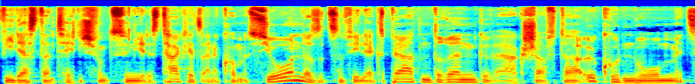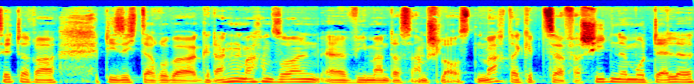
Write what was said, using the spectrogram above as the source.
wie das dann technisch funktioniert. Es tagt jetzt eine Kommission, da sitzen viele Experten drin, Gewerkschafter, Ökonomen etc., die sich darüber Gedanken machen sollen, äh, wie man das am schlausten macht. Da gibt es ja verschiedene Modelle,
